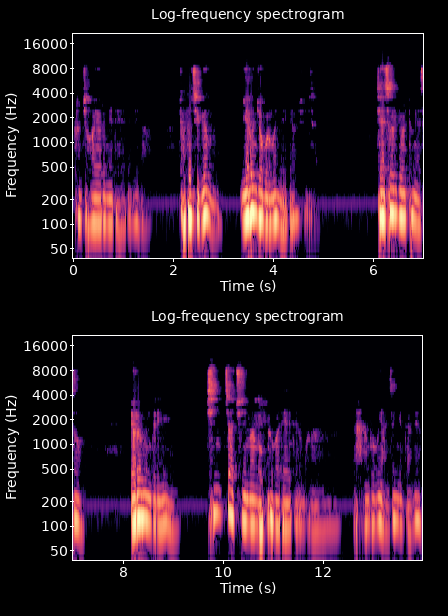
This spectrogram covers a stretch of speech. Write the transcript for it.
그런 저와 여러분이 되어야 됩니다. 저도 지금 이론적으로만 얘기할 수 있어요. 제 설교를 통해서 여러분들이 진짜 주님만 목표가 되어야 되는구나 라는 부분이 안 생긴다면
